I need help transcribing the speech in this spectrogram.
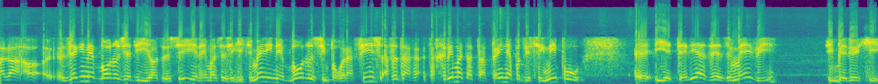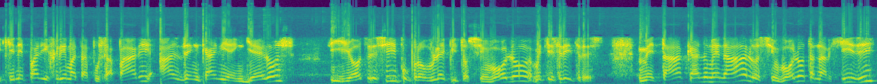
αλλά δεν είναι πόνους για την ιδιώτηση, για να είμαστε συγκεκριμένοι, είναι πόνους υπογραφής, αυτά τα, τα χρήματα τα παίρνει από τη στιγμή που ε, η εταιρεία δεσμεύει την περιοχή. Και είναι πάλι χρήματα που θα πάρει αν δεν κάνει εγκαίρως τη γεώτρηση που προβλέπει το συμβόλο με τις ρήτρες. Μετά κάνουμε ένα άλλο συμβόλο όταν αρχίζει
